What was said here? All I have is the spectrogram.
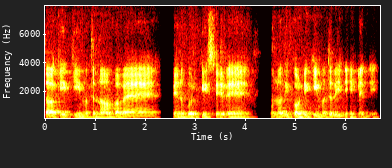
ਤਾਂ ਕਿ ਕੀਮਤ ਨਾ ਪਵੇ, ਬਿਨ ਗੁਰ ਕੀ ਸੇਵੇ, ਉਹਨਾਂ ਦੀ ਕੋਡੀ ਕੀਮਤ ਵੀ ਨਹੀਂ ਪੈਂਦੀ।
